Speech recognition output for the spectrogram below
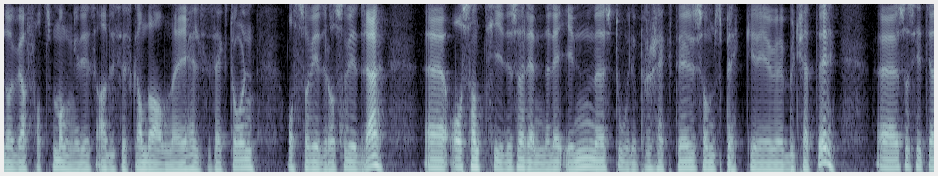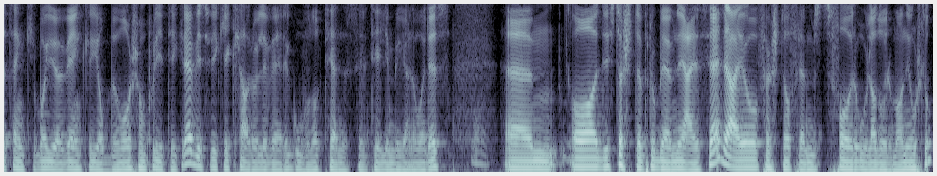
når vi har fått mange av disse skandalene i helsesektoren osv. osv. videre Og samtidig så renner det inn med store prosjekter som sprekker i budsjetter. Eh, Så sitter jeg og tenker på gjør vi egentlig jobben vår som politikere hvis vi ikke klarer å levere gode nok tjenester til innbyggerne våre. Um, og de største problemene jeg ser, er jo først og fremst for Ola Nordmann i Oslo.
